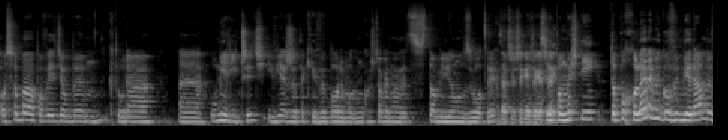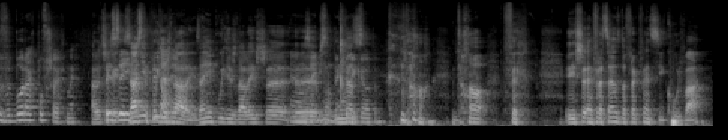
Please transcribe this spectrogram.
osoba, powiedziałbym, która e, umie liczyć i wie, że takie wybory mogą kosztować nawet 100 milionów złotych, Znaczy, czekaj, czekaj, sobie czekaj. pomyśli, to po cholerę my go wybieramy w wyborach powszechnych. Ale to jest czekaj, zajebiste zanim pójdziesz pytanie. dalej, zanim pójdziesz dalej, jeszcze Ja mam e, zajebistą m- mówiąc o tym. do, do jeszcze wracając do frekwencji, kurwa,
